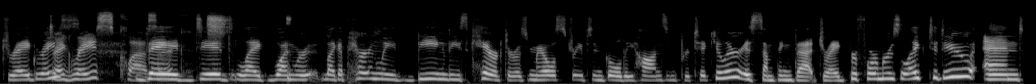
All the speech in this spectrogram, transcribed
Drag Race. Drag Race classic. They did like one where like apparently being these characters, Meryl Streep's and Goldie Hawn's in particular, is something that drag performers like to do. And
